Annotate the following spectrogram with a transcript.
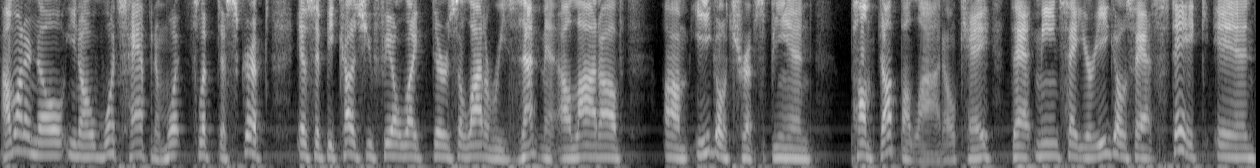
I want to know, you know, what's happening. What flipped the script? Is it because you feel like there's a lot of resentment, a lot of um, ego trips being pumped up a lot? Okay. That means that your ego's at stake and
